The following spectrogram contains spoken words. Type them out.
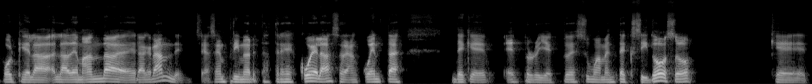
porque la, la demanda era grande. Se hacen primero estas tres escuelas, se dan cuenta de que el proyecto es sumamente exitoso, que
